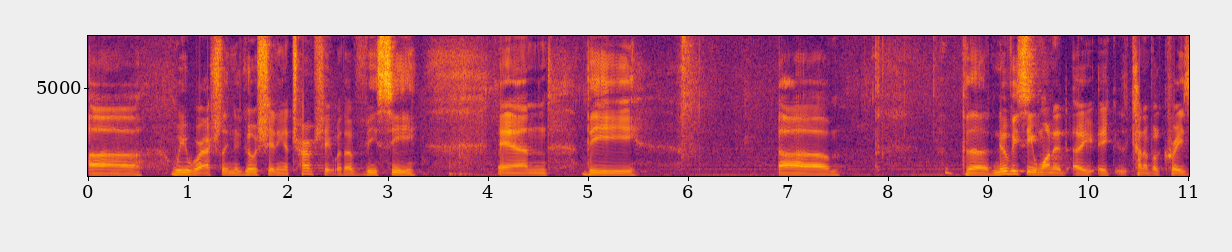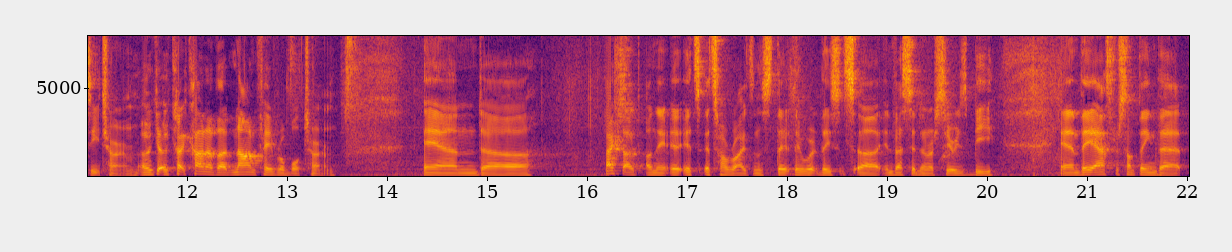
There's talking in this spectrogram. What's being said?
uh, we were actually negotiating a term sheet with a VC, and the um, the new VC wanted a, a kind of a crazy term, a, a kind of a non-favorable term, and uh, actually, the, it's, it's Horizons. They, they were they uh, invested in our Series B, and they asked for something that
